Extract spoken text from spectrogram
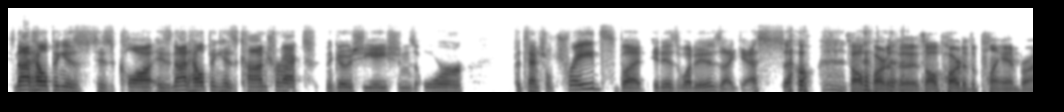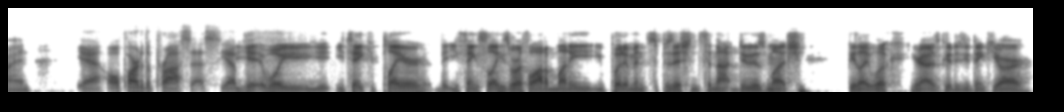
He's not helping his his claw he's not helping his contract negotiations or potential trades, but it is what it is, I guess. So It's all part of the it's all part of the plan, Brian. yeah, all part of the process. Yep. You get, well, you, you you take your player that you think he's worth a lot of money, you put him in positions to not do as much. Be like, look, you're not as good as you think you are.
